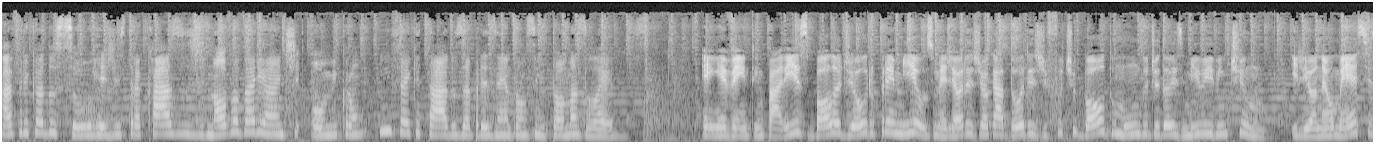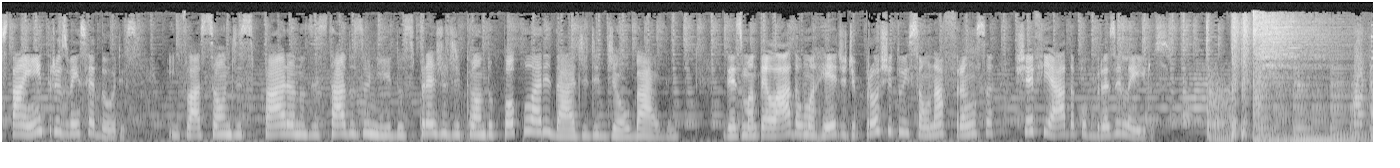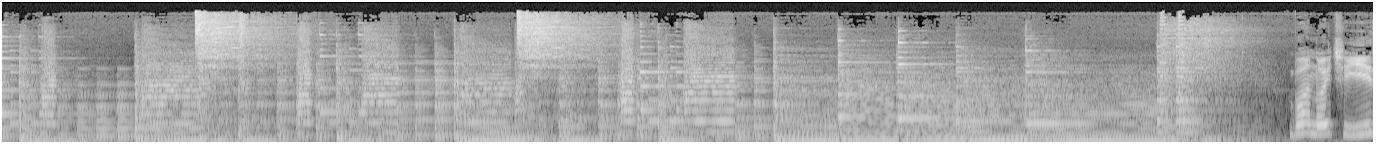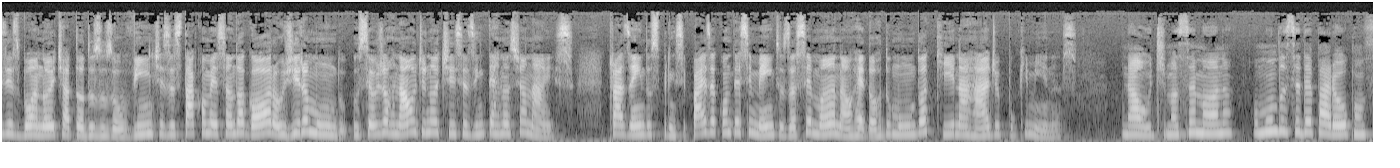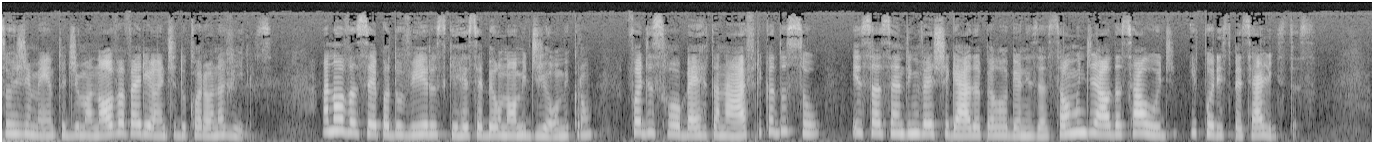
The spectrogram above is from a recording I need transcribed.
África do Sul registra casos de nova variante Omicron. Infectados apresentam sintomas leves. Em evento em Paris, Bola de Ouro premia os melhores jogadores de futebol do mundo de 2021 e Lionel Messi está entre os vencedores. Inflação dispara nos Estados Unidos, prejudicando popularidade de Joe Biden. Desmantelada uma rede de prostituição na França, chefiada por brasileiros. Boa noite, Isis. Boa noite a todos os ouvintes. Está começando agora o Gira Mundo, o seu jornal de notícias internacionais, trazendo os principais acontecimentos da semana ao redor do mundo aqui na Rádio PUC Minas. Na última semana, o mundo se deparou com o surgimento de uma nova variante do coronavírus. A nova cepa do vírus, que recebeu o nome de Omicron, foi descoberta na África do Sul e está sendo investigada pela Organização Mundial da Saúde e por especialistas.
